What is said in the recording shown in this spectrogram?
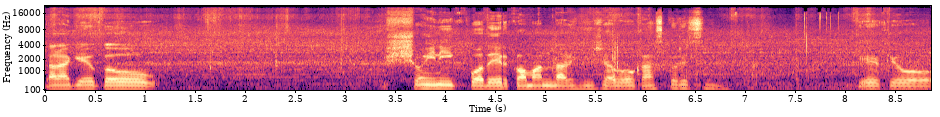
তারা কেউ কেউ সৈনিক পদের কমান্ডার হিসাবেও কাজ করেছেন। কেউ কেউ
